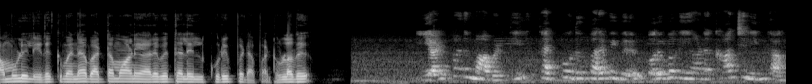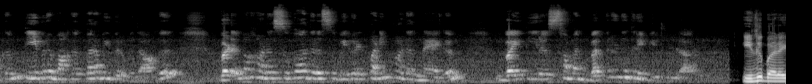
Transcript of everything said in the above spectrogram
அமுலில் இருக்கும் என வட்டமானி அறிவித்தலில் குறிப்பிடப்பட்டுள்ளது. யாழ்ப்பாண மாவட்டத்தில் தற்போது பரவி வரும் ஒரு வகையான காய்ச்சலின் தாக்கம் தீவிரமாக பரவி வருவதாக வடமாகாண சுகாதார சபைகள் பணிப்பாளர் நாயகம் வைத்தியர் சமன் பத்ரன தெரிவித்துள்ளார். இதுவரை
